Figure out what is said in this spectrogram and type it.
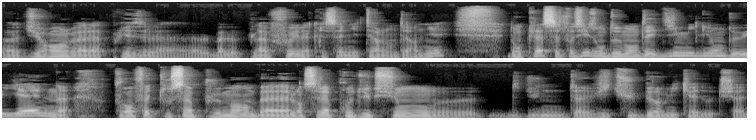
euh, durant bah, la prise, la- bah, le plein fouet, la crise sanitaire l'an dernier. Donc là, cette fois-ci, ils ont demandé 10 millions de yens pour en fait tout simplement bah, lancer la production d'un VTuber Mikado-chan.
